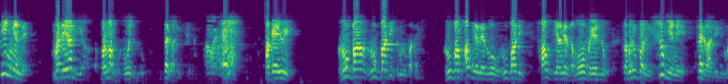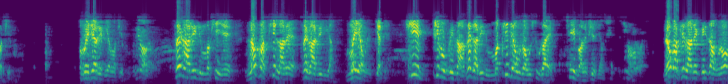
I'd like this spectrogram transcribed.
ပြည့်ညက်နဲ့မတရားဒီပရမတ်ကိုသိုးယူလို့တက်ကလေးဖြစ်တယ်မှန်ပါဗျာအကယ်၍ရူပံရူပတိသမနုပတ္တိရူပံဖောက်ပြန်တဲ့သဘောကိုရူပတိဖောက်ပြန်တဲ့သဘောပဲလို့သမနုပတ္တိရှုမြင်နေသက္ကာတိတိမဖြစ်ဘူးအပေကြတဲ့တရားမဖြစ်ဘူးသိပါဗျာသက္ကာတိတိမဖြစ်ရင်နောက်ကဖြစ်လာတဲ့သက္ကာတိတိကမရောက်ရင်ပြတ်တယ် ရှေ့ဖြစ်ဖို့ကိစ္စသက္ကာတိတိမဖြစ်တဲ့ဥစ္စာကိုရှုထားရင်ရှေ့ပါလည်းဖြစ်ကြအောင်ရှိတယ်ရှိပါဗျာနောက်ကဖြစ်လာတဲ့ကိစ္စကိုတော့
